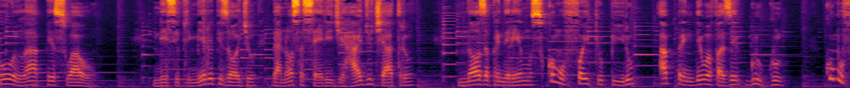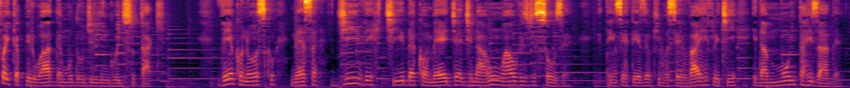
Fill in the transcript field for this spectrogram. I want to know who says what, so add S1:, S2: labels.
S1: Olá, pessoal! Nesse primeiro episódio da nossa série de rádio teatro, nós aprenderemos como foi que o peru aprendeu a fazer glu-glu. Como foi que a peruada mudou de língua e de sotaque? Venha conosco nessa divertida comédia de Naum Alves de Souza. Eu tenho certeza que você vai refletir e dar muita risada.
